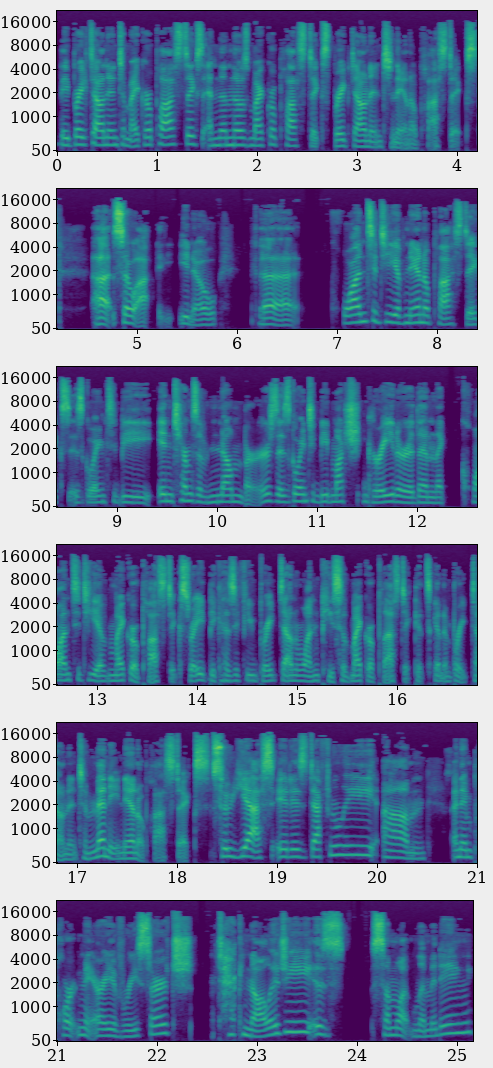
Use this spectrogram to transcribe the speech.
They break down into microplastics, and then those microplastics break down into nanoplastics. Uh, so, uh, you know, the quantity of nanoplastics is going to be, in terms of numbers, is going to be much greater than the quantity of microplastics, right? Because if you break down one piece of microplastic, it's going to break down into many nanoplastics. So, yes, it is definitely um, an important area of research. Technology is somewhat limiting.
